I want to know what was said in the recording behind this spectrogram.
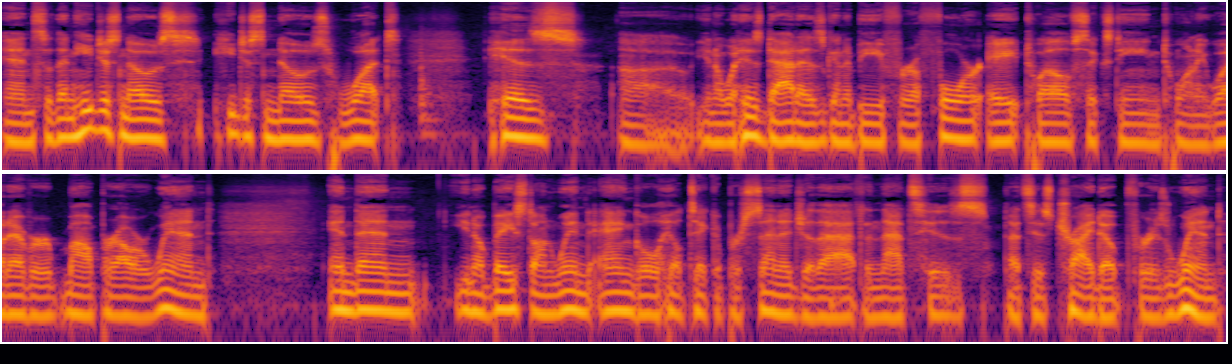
and so then he just knows he just knows what his uh, you know what his data is going to be for a 4 8 12 16 20 whatever mile per hour wind. And then you know based on wind angle he'll take a percentage of that and that's his that's his tri dope for his wind.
